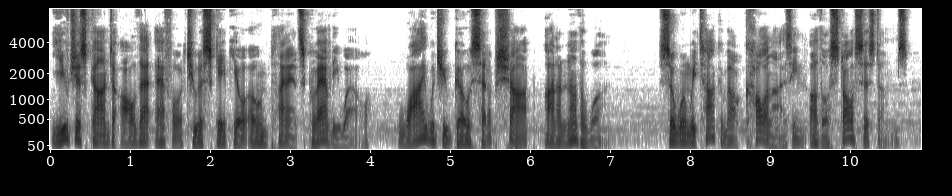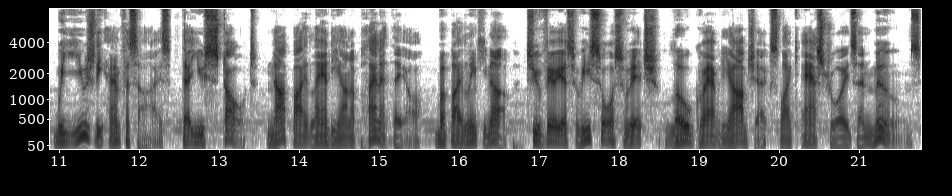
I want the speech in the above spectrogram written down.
You've just gone to all that effort to escape your own planet's gravity well. Why would you go set up shop on another one? So, when we talk about colonizing other star systems, we usually emphasize that you start not by landing on a planet there, but by linking up to various resource rich, low gravity objects like asteroids and moons,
